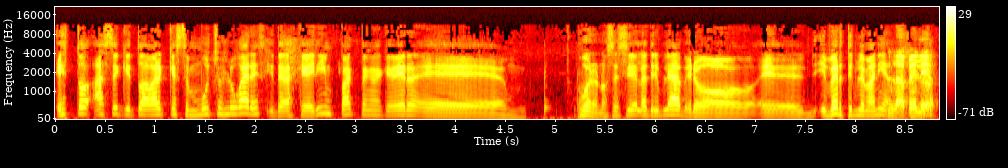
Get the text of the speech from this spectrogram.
esto hace que tú abarques en muchos lugares y tengas que ver Impact, tengas que ver. eh, bueno, no sé si es la triple A, pero. eh, y ver triple manía. La pelea.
